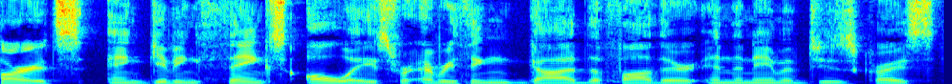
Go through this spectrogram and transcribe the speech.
hearts, and giving thanks always for everything God the Father in the name of Jesus Christ.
